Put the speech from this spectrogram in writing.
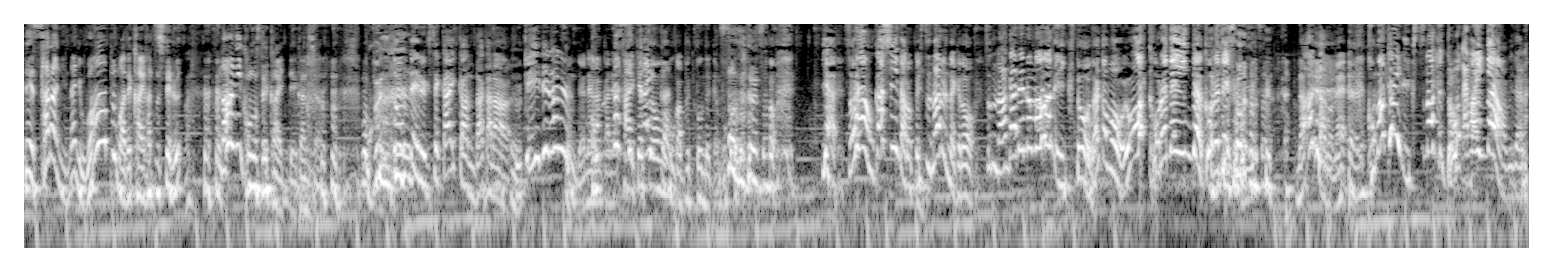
で、さらに何、ワープまで開発してる？何この世界っていう感じじゃん。もうぶっ飛んでる世界観だからうん受け入れられるんだよね、こなんんかね解決世界観方法がぶっ飛んでてもそうそうそう。いやそれはおかしいだろって普通なるんだけどその流れのままでいくとなんかもううわこれでいいんだよこれで。そうそうそう。なんだろうね。細かい理屈なんてどうでもいいんだよみたいな。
